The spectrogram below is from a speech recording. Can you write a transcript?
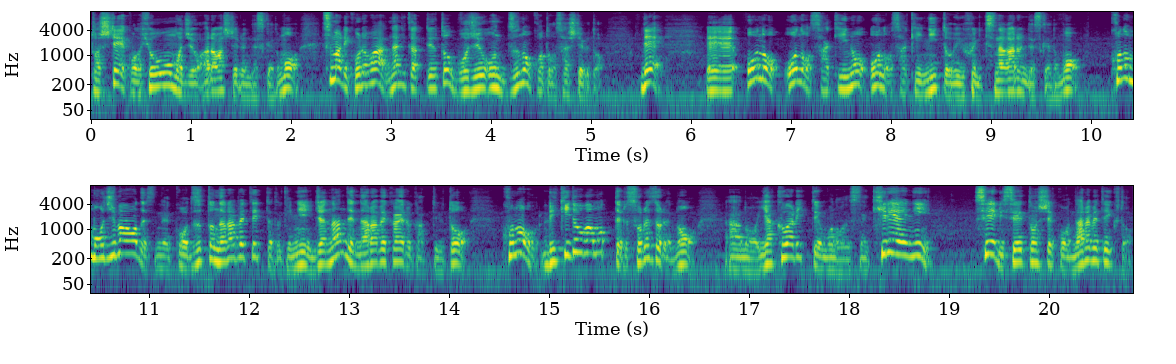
として、この表音文字を表してるんですけども、つまりこれは何かっていうと、50音図のことを指していると。で、えー、おの、おの先の、おの先にというふうにつながるんですけども、この文字盤をですね、こうずっと並べていったときに、じゃあなんで並べ替えるかっていうと、この力道が持ってるそれぞれのあの役割っていうものをですね、綺麗に整理整頓してこう並べていくと。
